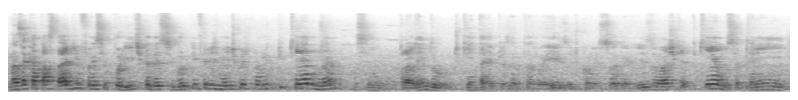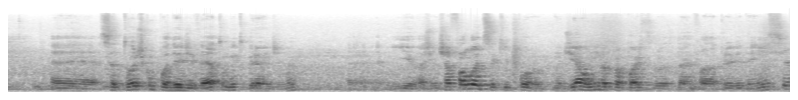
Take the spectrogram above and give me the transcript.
Mas a capacidade de influência política desse grupo, infelizmente, continua muito pequeno, né? Assim, para além do, de quem está representando eles ou de como eles se organizam, eu acho que é pequeno. Você tem é, setores com poder de veto muito grande, né? E a gente já falou disso aqui, pô, no dia 1 um da proposta da reforma da Previdência,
